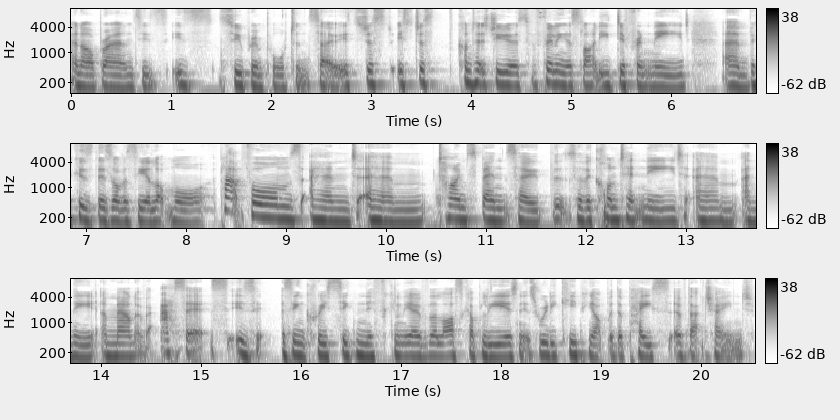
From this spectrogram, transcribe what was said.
and our brands is is super important. So it's just it's just Content Studio is fulfilling a slightly different need um, because there's obviously a lot more platforms and um, time spent. So the, so the content need um, and the amount of assets is has increased significantly over the last couple of years, and it's really keeping up with the pace of that change.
